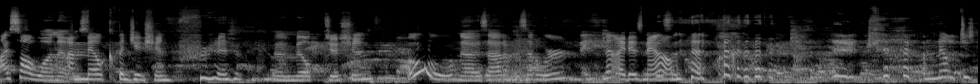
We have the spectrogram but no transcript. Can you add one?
I saw one that A was milk magician. a milk magician. Ooh. No, is that a, is that a word? No, it is now. a milk just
